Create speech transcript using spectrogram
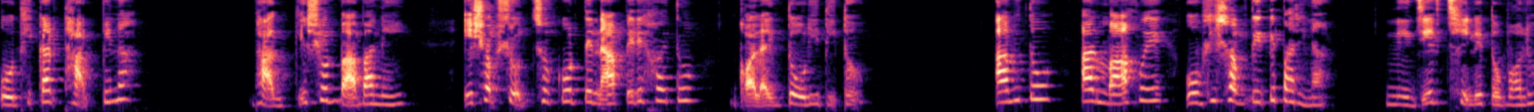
অধিকার থাকবে না? ভাগ্যেশ ওর বাবা নেই। এসব সহ্য করতে না পেরে হয়তো গলায় দড়ি দিত। আমি তো আর মা হয়ে অভিশাপ দিতে পারি না। নিজের ছেলে তো বলো।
